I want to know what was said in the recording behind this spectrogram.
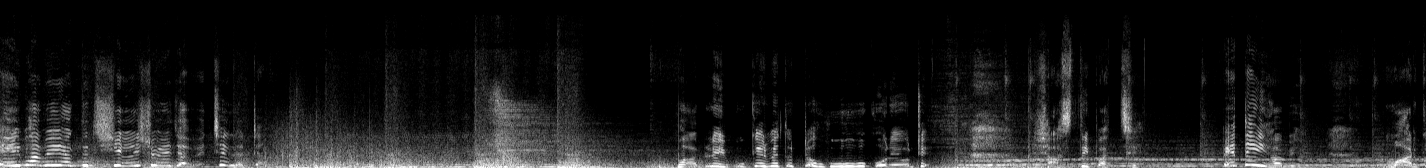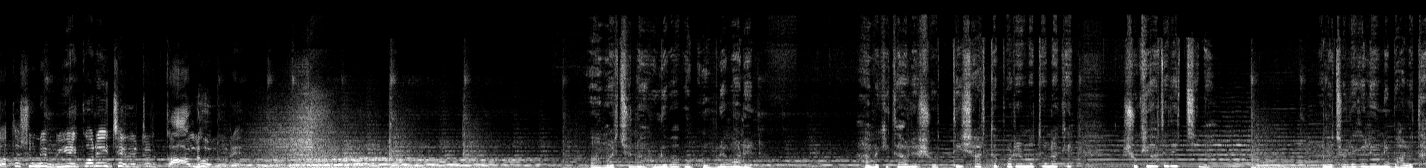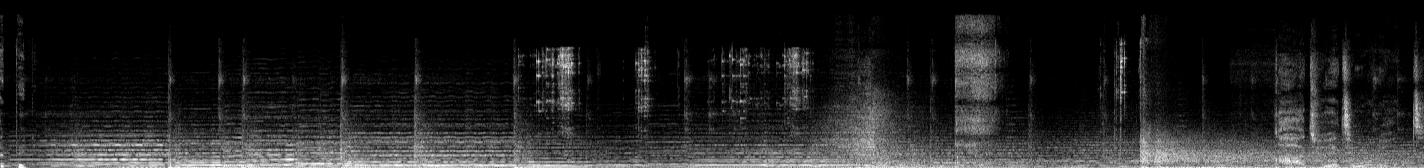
এইভাবেই একদিন শেষ হয়ে যাবে ছেলেটা। ভাবলেই বুকের ভেতরটা হু হু করে ওঠে। শাস্তি পাচ্ছে, পেতেই হবে। মার কথা শুনে বিয়ে করেই ছেলেটার কাল হলো রে। আমার জন্য হুলোবাবু গুমড়ে মরেন। আমি কি তাহলে সত্যি স্বার্থপরের মতো ওনাকে সুখী হতে দিচ্ছি না? আমি চলে গেলে উনি ভালো থাকবেন। কাজ হয়েছে মনে হচ্ছে।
